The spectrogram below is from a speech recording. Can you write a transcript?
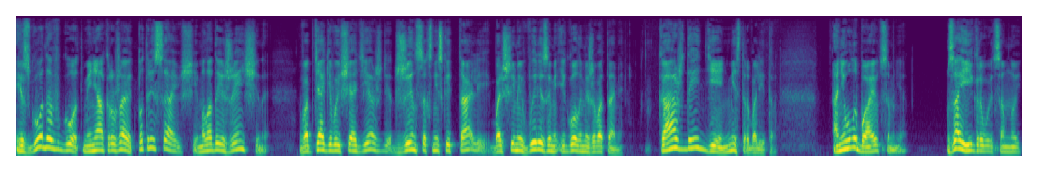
Из года в год меня окружают потрясающие молодые женщины в обтягивающей одежде, джинсах с низкой талией, большими вырезами и голыми животами. Каждый день, мистер Болитер, они улыбаются мне, заигрывают со мной,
